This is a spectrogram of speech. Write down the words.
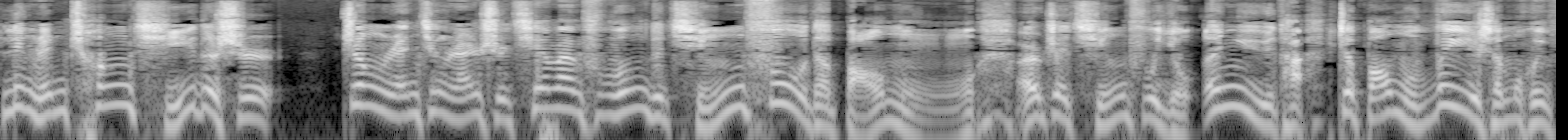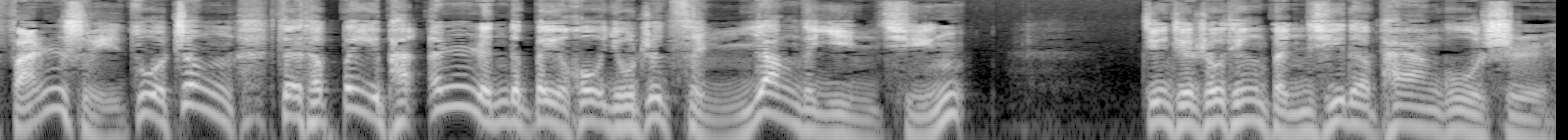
令人称奇的是。证人竟然是千万富翁的情妇的保姆，而这情妇有恩于他，这保姆为什么会反水作证？在他背叛恩人的背后，有着怎样的隐情？敬请收听本期的拍案故事：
